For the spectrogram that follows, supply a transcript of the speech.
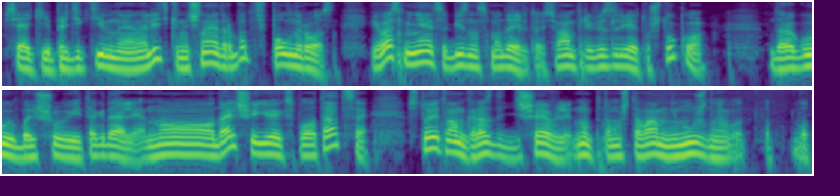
всякие предиктивные аналитики начинают работать в полный рост. И у вас меняется бизнес-модель, то есть вам привезли эту штуку, дорогую, большую и так далее. Но дальше ее эксплуатация стоит вам гораздо дешевле, ну, потому что вам не нужно вот, вот, вот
